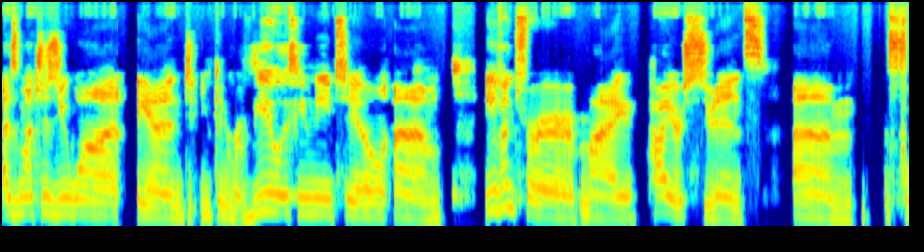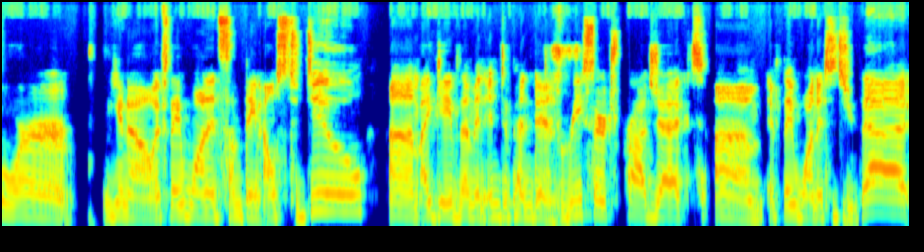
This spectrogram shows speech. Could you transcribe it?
as much as you want and you can review if you need to. Um, even for my higher students, um, for, you know, if they wanted something else to do, um, I gave them an independent research project um, if they wanted to do that.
